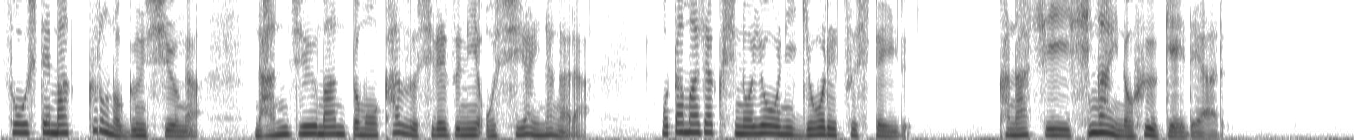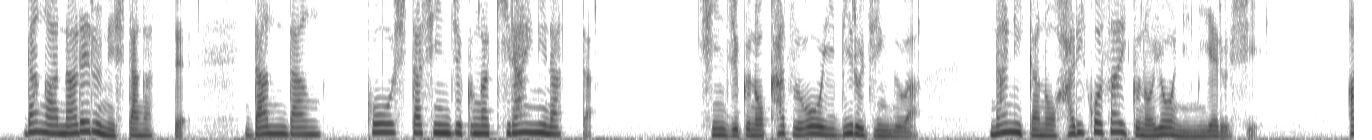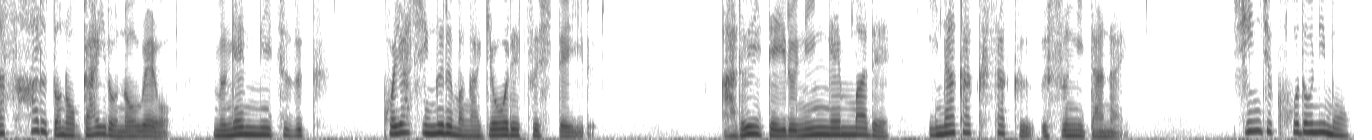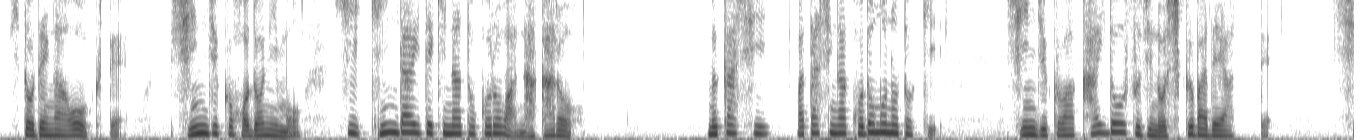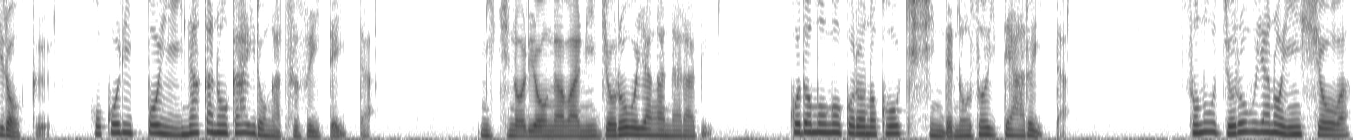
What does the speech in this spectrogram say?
そうして真っ黒の群衆が何十万とも数知れずに押し合いながらおたまじゃくしのように行列している。悲しい市街の風景である。だが慣れるに従ってだんだんこうした新宿が嫌いになった。新宿の数多いビルジングは何かの張り子細工のように見えるしアスファルトの街路の上を無限に続く肥やし車が行列している。歩いている人間まで田舎臭く薄汚い。新宿ほどにも人手が多くて新宿ほどにも非近代的なところはなかろう。昔私が子供の時新宿は街道筋の宿場であって白く埃っぽい田舎の街路が続いていた。道の両側に女郎屋が並び子供心の好奇心で覗いて歩いた。その女郎屋の印象は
